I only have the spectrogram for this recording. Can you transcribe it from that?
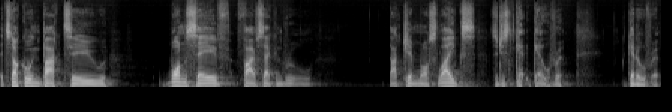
It's not going back to one save, five second rule that Jim Ross likes. So just get get over it. Get over it.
